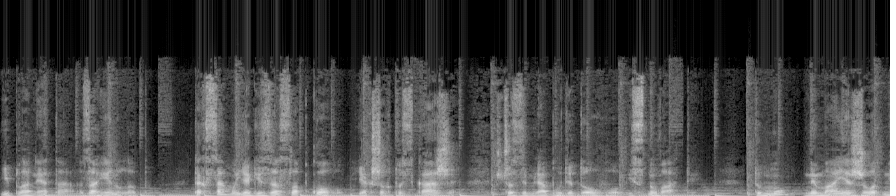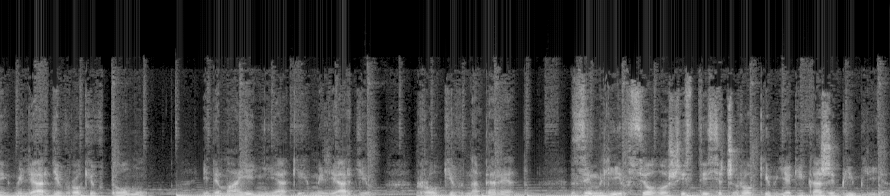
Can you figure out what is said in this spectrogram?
і планета загинула б. Так само, як і за слабкого, якщо хтось каже, що Земля буде довго існувати. Тому немає жодних мільярдів років тому і немає ніяких мільярдів років наперед. Землі всього 6 тисяч років, як і каже Біблія.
